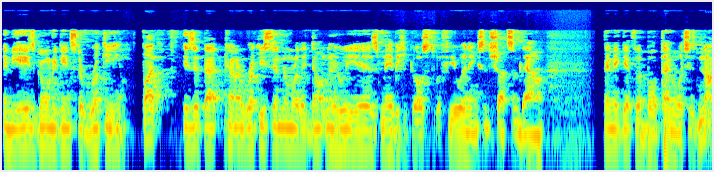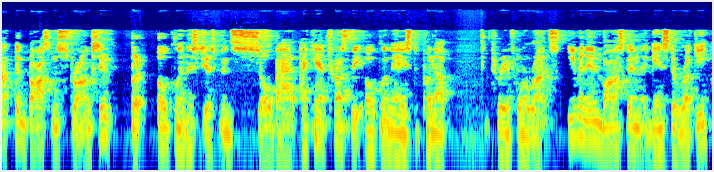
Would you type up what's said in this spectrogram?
and the A's going against a rookie. But is it that kind of rookie syndrome where they don't know who he is? Maybe he goes to a few innings and shuts them down. Then they get to the bullpen, which has not been Boston's strong suit, but Oakland has just been so bad. I can't trust the Oakland A's to put up three or four runs, even in Boston against a rookie.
